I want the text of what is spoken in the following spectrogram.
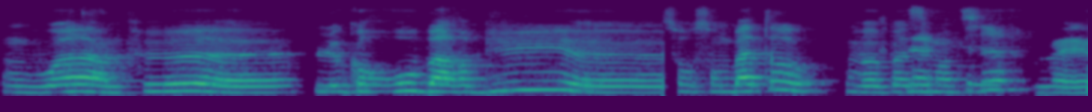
On voit un peu euh, le gros barbu euh, sur son bateau. On va pas se mentir. Ouais,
